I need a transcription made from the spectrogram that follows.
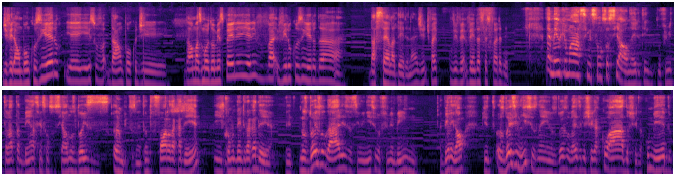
de virar um bom cozinheiro, e aí isso dá um pouco de. dá umas mordomias para ele e ele vai, vira o cozinheiro da, da cela dele, né? A gente vai viver, vendo essa história dele. É meio que uma ascensão social, né? Ele tem, o filme trata bem a ascensão social nos dois âmbitos, né? Tanto fora da cadeia e Sim. como dentro da cadeia. Ele, nos dois lugares, assim, o início do filme é bem, é bem legal, porque os dois inícios, né? Em os dois lugares ele chega coado, chega com medo,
